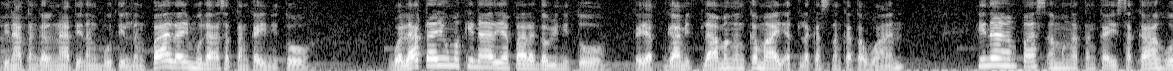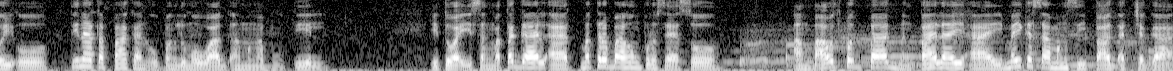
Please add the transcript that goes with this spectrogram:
tinatanggal natin ang butil ng palay mula sa tangkay nito. Wala tayong makinarya para gawin ito, kaya't gamit lamang ang kamay at lakas ng katawan, hinahampas ang mga tangkay sa kahoy o tinatapakan upang lumuwag ang mga butil. Ito ay isang matagal at matrabahong proseso. Ang bawat pagpag ng palay ay may kasamang sipag at tiyaga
